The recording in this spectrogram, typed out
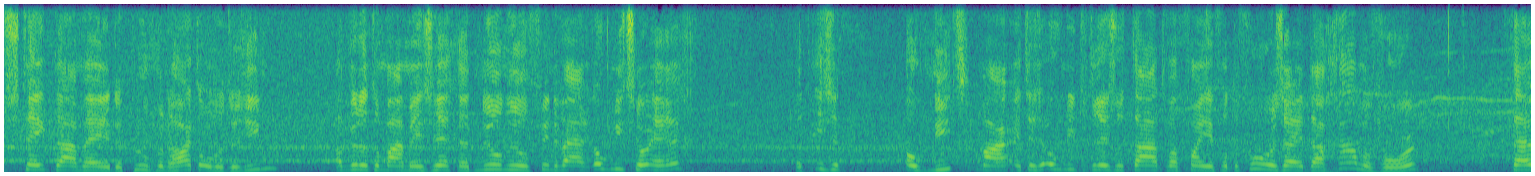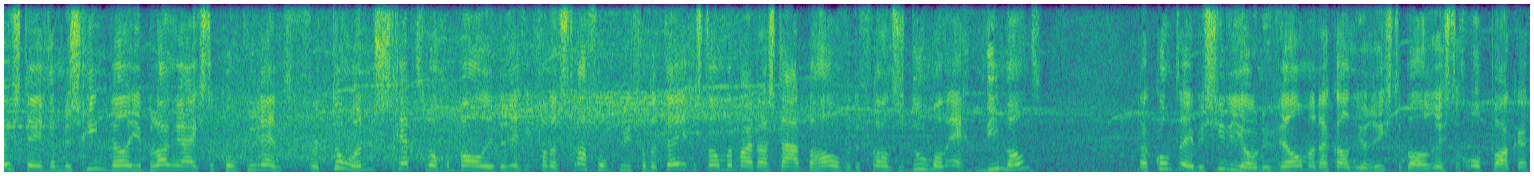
steekt daarmee de ploeg een hart onder de riem. Dat wil het er maar mee zeggen. Het 0-0 vinden we eigenlijk ook niet zo erg. Dat is het ook niet. Maar het is ook niet het resultaat waarvan je van tevoren zei, daar gaan we voor. Thuis tegen misschien wel je belangrijkste concurrent. Vertongen schept nog een bal in de richting van het strafhofgebied van de tegenstander. Maar daar staat behalve de Franse doelman echt niemand. Daar komt Ebesilio nu wel, maar dan kan Juris de bal rustig oppakken.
